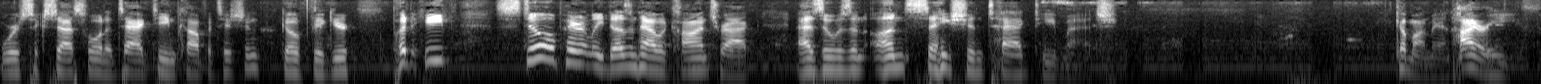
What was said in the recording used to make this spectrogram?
were successful in a tag team competition. Go figure. But Heath still apparently doesn't have a contract as it was an unsanctioned tag team match. Come on, man. Hire Heath.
